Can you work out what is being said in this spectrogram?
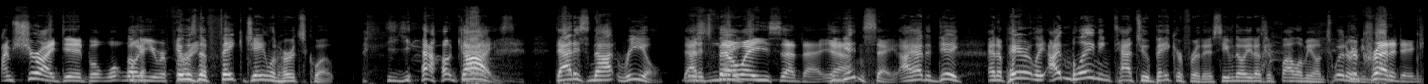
I'm sure I did, but what, what Okay, are you referring? To? It was the fake Jalen Hurts quote. yeah, okay. Guys, that is not real. That There's is no way he said that. Yeah, He didn't say it. I had to dig. And apparently, I'm blaming Tattoo Baker for this, even though he doesn't follow me on Twitter. You're anymore. crediting.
